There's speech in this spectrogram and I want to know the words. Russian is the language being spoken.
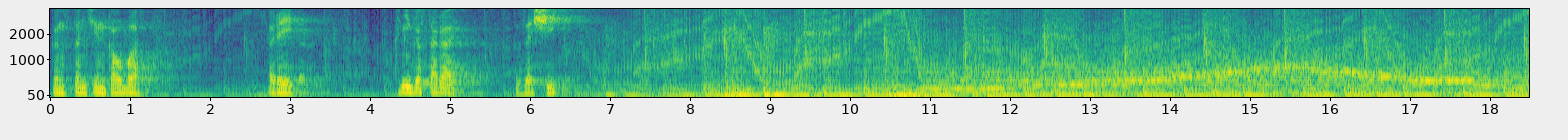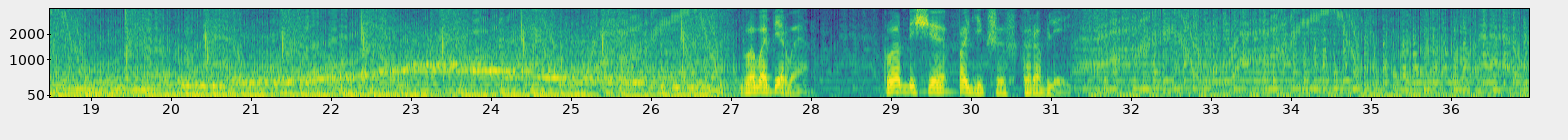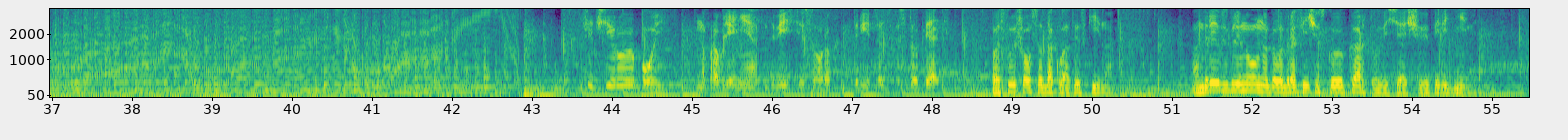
Константин Колбасов. Рейдер. Книга вторая. Защитник. Глава первая Кладбище погибших кораблей. Фиксирую бой. Направление 240-30-105. Послышался доклад из кино. Андрей взглянул на голографическую карту, висящую перед ними.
